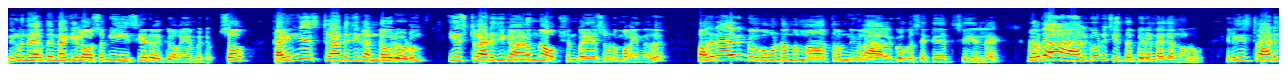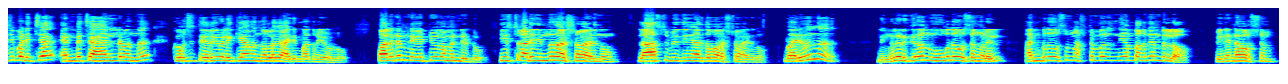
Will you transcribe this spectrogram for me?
നിങ്ങൾ നേരത്തെ ഉണ്ടാക്കിയ ലോസ് ഒക്കെ ഈസി ആയിട്ട് റിക്കവർ ചെയ്യാൻ പറ്റും. സോ കഴിഞ്ഞ സ്ട്രാറ്റജി കണ്ടവരോടും ഈ സ്ട്രാറ്റജി കാണുന്ന ഓപ്ഷൻ ബയേഴ്സിനോടും പറയുന്നത് പതിനായിരം രൂപ കൊണ്ടൊന്നും മാത്രം നിങ്ങൾ ആൽഗോ ഒക്കെ സെറ്റ് ചെയ്തിട്ട് ചെയ്യല്ലേ? വെറുതെ ആ ആൽഗോന് ചീത്തപ്പേര് ഉണ്ടാക്കാന്നുള്ളൂ അല്ലെങ്കിൽ ഈ സ്ട്രാറ്റജി പഠിച്ച എന്റെ ചാനലിൽ വന്ന് കുറച്ച് തെറി വിളിക്കാം എന്നുള്ള കാര്യം മാത്രമേ ഉള്ളൂ. പലരും നെഗറ്റീവ് കമന്റ് ഇട്ടു. ഈ സ്ട്രാറ്റജി ഇന്ന് നഷ്ടമായിരുന്നു. ലാസ്റ്റ് വീക്ക് ഞാൻ അടുത്തപ്പോൾ നഷ്ടമായിരുന്നു. വരുമെന്ന് നിങ്ങൾ എടുക്കുന്ന നൂറ് ദിവസങ്ങളിൽ അൻപത് ദിവസം നഷ്ടം വരുമെന്ന് ഞാൻ പറഞ്ഞിട്ടുണ്ടല്ലോ. പിന്നെ എന്നാ പ്രശ്നം?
